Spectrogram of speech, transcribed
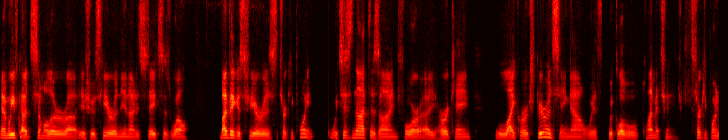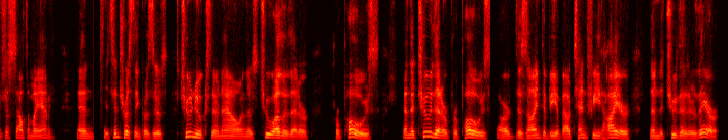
And we've got similar uh, issues here in the United States as well. My biggest fear is Turkey Point, which is not designed for a hurricane like we're experiencing now with, with global climate change. Turkey Point is just south of Miami. And it's interesting because there's two nukes there now, and there's two other that are proposed. And the two that are proposed are designed to be about 10 feet higher than the two that are there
